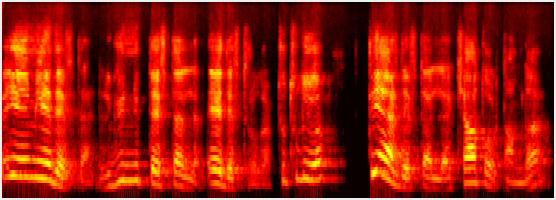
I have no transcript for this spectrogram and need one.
ve yemiye defterleri, günlük defterler e-defter olarak tutuluyor. Diğer defterler kağıt ortamda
